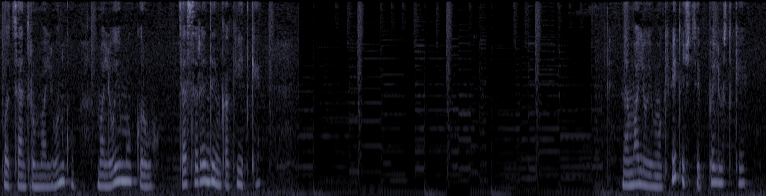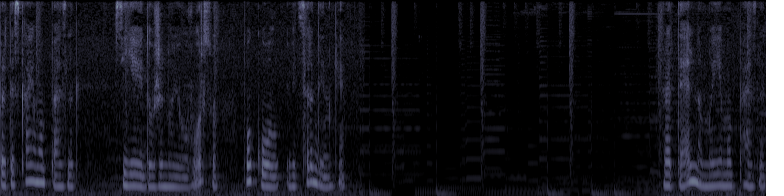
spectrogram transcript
По центру малюнку малюємо круг. Це серединка квітки. Намалюємо квіточці пелюстки, притискаємо пензлик всією довжиною ворсу по колу від серединки. Ретельно миємо пензлик.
